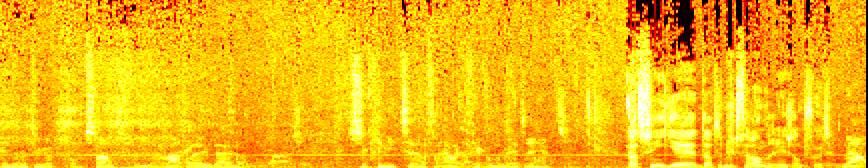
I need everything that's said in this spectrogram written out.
in de natuur, op het strand, in de waterleidingduinen. Dus ik geniet van elke vierkante meter hier. Wat vind je dat er moet veranderen in Zandvoort? Nou,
